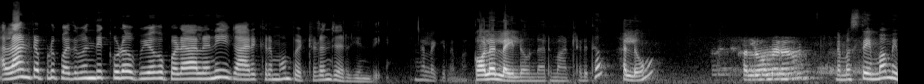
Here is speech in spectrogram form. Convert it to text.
అలాంటప్పుడు పది మందికి కూడా ఉపయోగపడాలని ఈ కార్యక్రమం పెట్టడం జరిగింది. అలాగేనమ్మా కాలర్ లైన్లో ఉన్నారు మాట్లాడదాం. హలో హలో మేడం నమస్తే అమ్మా మీ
